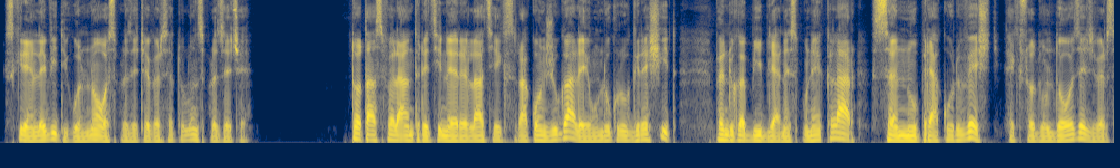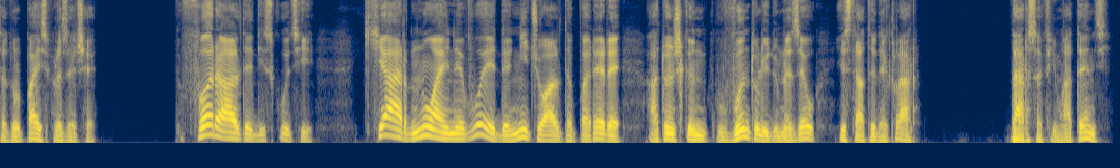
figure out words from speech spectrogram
scrie în Leviticul 19, versetul 11. Tot astfel a întreține relații extraconjugale e un lucru greșit, pentru că Biblia ne spune clar să nu prea curvești, Exodul 20, versetul 14. Fără alte discuții, chiar nu ai nevoie de nicio altă părere atunci când cuvântul lui Dumnezeu este atât de clar. Dar să fim atenți.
